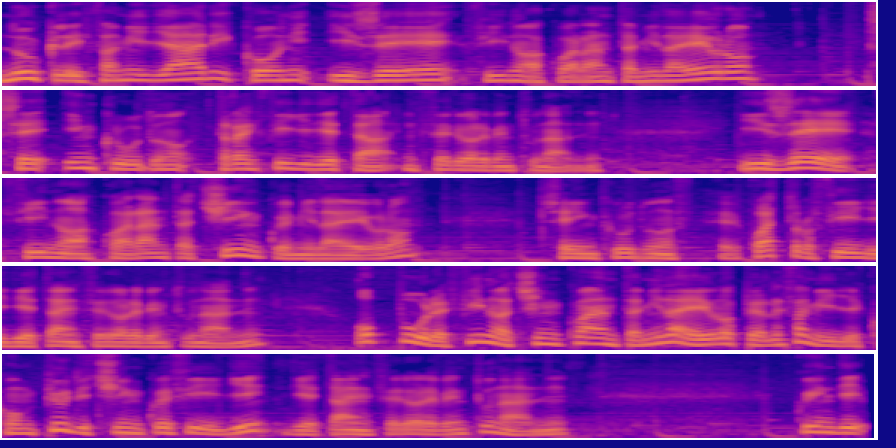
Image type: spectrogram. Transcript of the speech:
nuclei familiari con ISEE fino a 40.000 euro se includono tre figli di età inferiore ai 21 anni, ISEE fino a 45.000 euro se includono quattro figli di età inferiore ai 21 anni, oppure fino a 50.000 euro per le famiglie con più di 5 figli di età inferiore ai 21 anni, quindi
